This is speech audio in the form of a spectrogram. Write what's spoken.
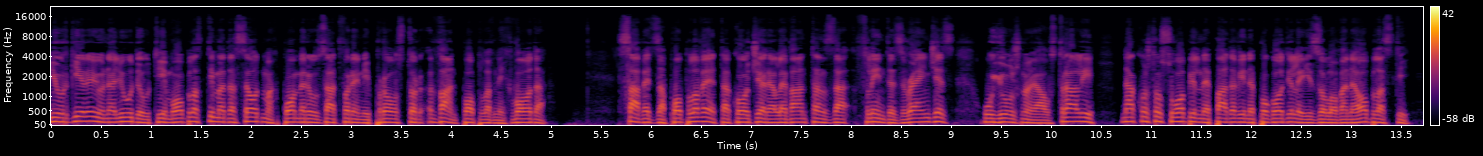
i urgiraju na ljude u tim oblastima da se odmah pomere u zatvoreni prostor van poplavnih voda. Savet za poplave je također relevantan za Flinders Ranges u Južnoj Australiji nakon što su obilne padavine pogodile izolovane oblasti –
